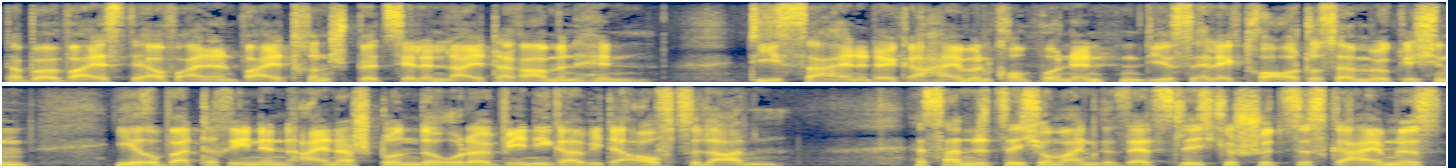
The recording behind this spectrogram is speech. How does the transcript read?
Dabei weist er auf einen weiteren speziellen Leiterrahmen hin. Dies sei eine der geheimen Komponenten, die es Elektroautos ermöglichen, ihre Batterien in einer Stunde oder weniger wieder aufzuladen. Es handelt sich um ein gesetzlich geschütztes Geheimnis,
